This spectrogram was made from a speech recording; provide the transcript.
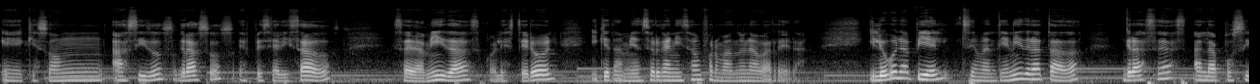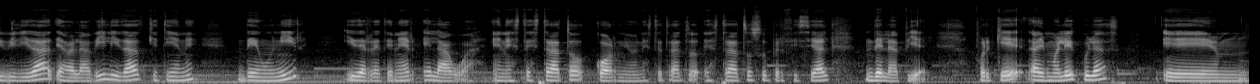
eh, que son ácidos grasos especializados, ceramidas, colesterol y que también se organizan formando una barrera. Y luego la piel se mantiene hidratada gracias a la posibilidad y a la habilidad que tiene de unir y de retener el agua en este estrato córneo, en este estrato superficial de la piel, porque hay moléculas, em,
